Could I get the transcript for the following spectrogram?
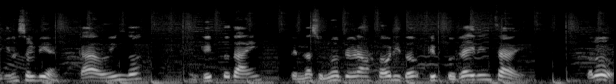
Así que no se olviden, cada domingo en Crypto Time tendrá su nuevo programa favorito, Crypto Trading Time. ¡Saludos!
